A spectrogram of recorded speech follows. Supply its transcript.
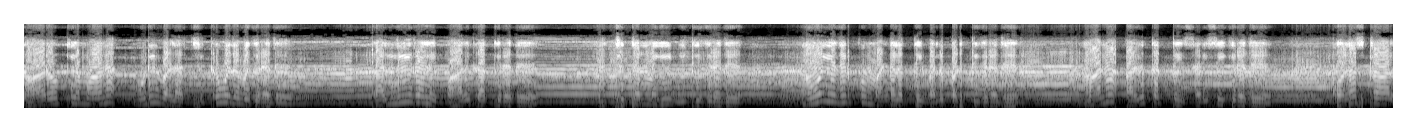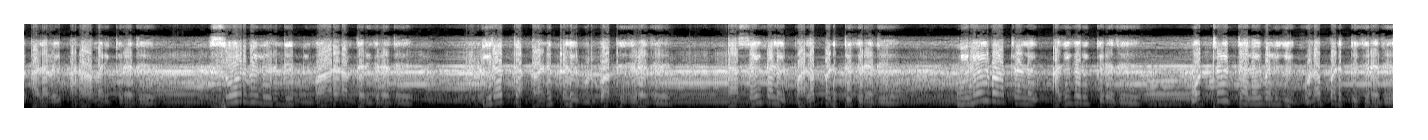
ஆரோக்கியமான முடி வளர்ச்சிக்கு உதவுகிறது. கல்லீரலை பாதுகாக்கிறது. நச்சுத்தன்மையை நீக்குகிறது. நோய் எதிர்ப்பு மண்டலத்தை வலுப்படுத்துகிறது. மன அழுத்தத்தை சரி செய்கிறது கொலஸ்ட்ரால் அளவை பராமரிக்கிறது. சோர்விலிருந்து நிவாரணம் தருகிறது. இரத்த அணுக்களை உருவாக்குகிறது. தசைகளை பலப்படுத்துகிறது. நினைவாற்றலை அதிகரிக்கிறது. ஒற்றை தலைவலியை குணப்படுத்துகிறது.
